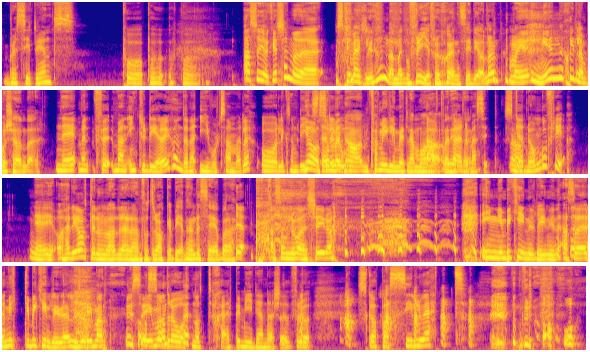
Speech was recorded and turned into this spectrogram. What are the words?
Brazilians på, på, på... Alltså jag kan känna det, ska verkligen hundarna gå fria från skönhetsidealen? Man gör ingen skillnad på kön där. Nej, men man inkluderar ju hundarna i vårt samhälle och liksom Ja, likställer som en, dem ja, familjemedlem och ja, allt vad det heter. Ska Ja. de gå fria? Nej, och hade jag haft en hund hade jag redan fått raka benen, det säger jag bara. Ja. Alltså om det var en tjej då. Ingen bikinilinje, alltså mycket bikinilinje, eller säger man? Hur Och säger så man? dra åt något skärp i midjan där så för att skapa silhuett. dra åt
